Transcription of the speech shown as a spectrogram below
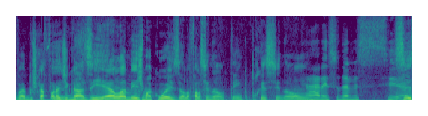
vai buscar fora de casa. E ela, a mesma coisa. Ela fala assim, não, tem que, porque senão. Cara, isso deve ser Você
